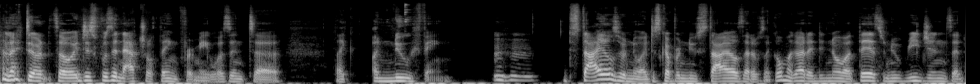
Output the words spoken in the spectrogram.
And i don't so it just was a natural thing for me. It wasn't uh, like a new thing. Mm-hmm. styles are new. I discovered new styles that i was like oh my god i didn't know about this or new regions and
